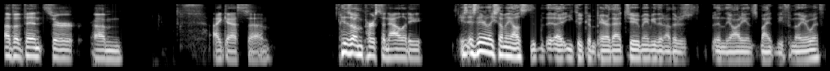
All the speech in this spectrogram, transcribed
of events or, um, I guess, um, his own personality. Is, is there like something else that you could compare that to, maybe that others in the audience might be familiar with?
